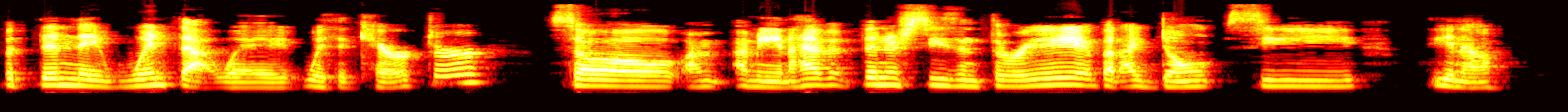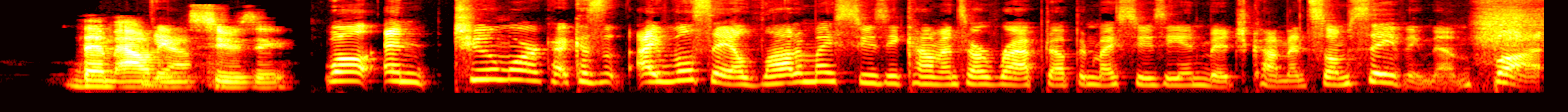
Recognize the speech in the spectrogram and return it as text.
But then they went that way with a character. So I'm, I mean, I haven't finished season three, but I don't see, you know, them outing Yeah. Susie. Well, and two more because I will say a lot of my Susie comments are wrapped up in my Susie and Midge comments, so I'm saving them. But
